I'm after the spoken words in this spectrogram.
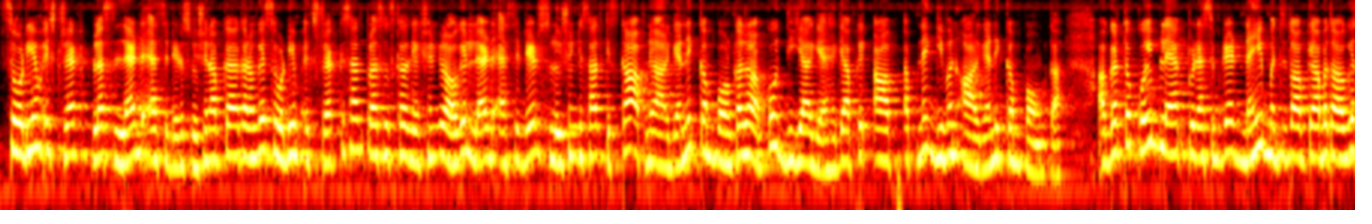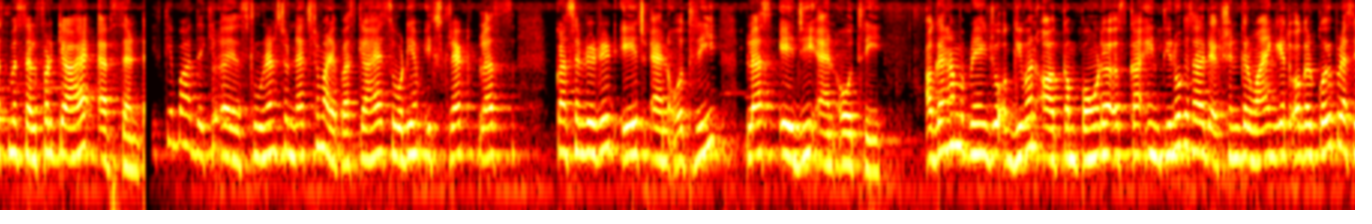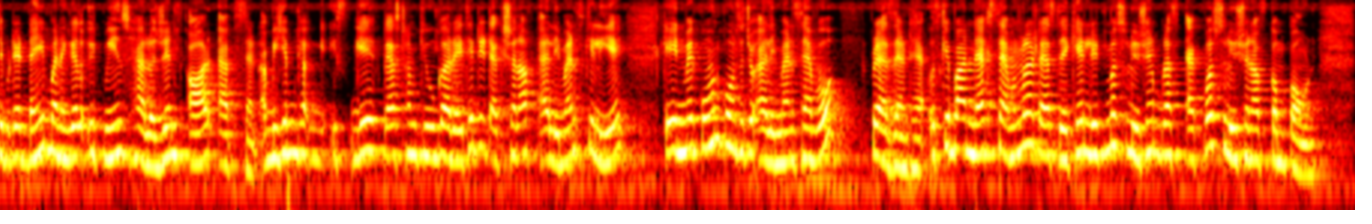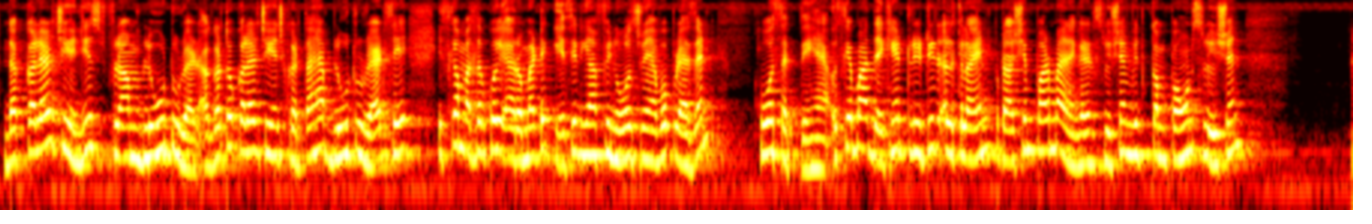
sodium extract plus lead acetate solution आप क्या करोगे? सोडियम एक्सट्रैक्ट के साथ प्लस उसका रिएक्शन कराओगे लेड एसिडेट सोल्यूशन के साथ किसका? अपने ऑर्गेनिक कंपाउंड का जो आपको दिया गया है कि आपके, आप अपने गिवन ऑर्गेनिक कंपाउंड का। अगर तो कोई ब्लैक प्रेसिपिटेट नहीं बनते तो आप क्या बताओगे? इसमें सल्फ़र क्या है? एबसेंट इसके बाद देखिए स्टूडेंट्स तो नेक्स्ट हमारे पास क्या है? Sodium extract plus concentrated H N O three plus A G N O three अगर हम अपने जो गिवन कंपाउंड है, उसका इन तीनों के साथ रिएक्शन करवाएँगे तो अगर कोई प्रेसिपिटेट नहीं बनेंगे तो it means halogen are absent अभी हम इस, ये टेस्ट हम क्यों कर रहे थे? डिटेक्शन ऑफ़ एलिमेंट्स के लिए कि इनमें कौन कौन से जो एलिमेंट्स हैं, वो प्रेजेंट है. उसके बाद नेक्स्ट सेवन वाला टेस्ट देखें litmus solution plus aqua solution of compound the colour changes from blue to red अगर तो कलर चेंज करता है ब्लू टू रेड से, इसका मतलब कोई एरोमेटिक एसिड या फिनोल्स जो है, वो प्रेजेंट हो सकते हैं। उसके बाद देखें treated alkaline potassium permanganate solution with compound solution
